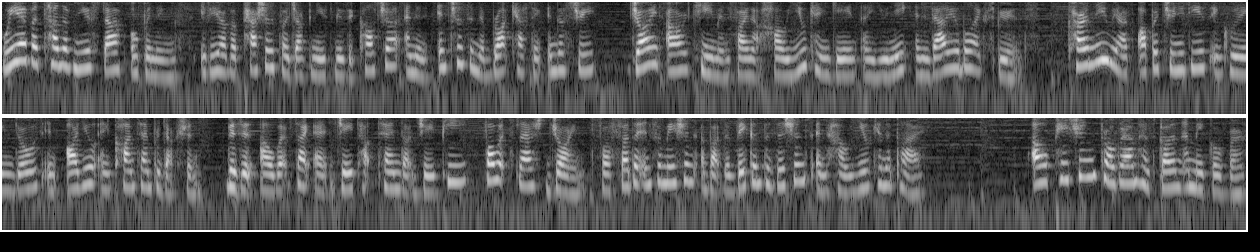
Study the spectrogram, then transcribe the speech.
We have a ton of new staff openings. If you have a passion for Japanese music culture and an interest in the broadcasting industry, join our team and find out how you can gain a unique and valuable experience. Currently, we have opportunities including those in audio and content production. Visit our website at jtop10.jp forward slash join for further information about the vacant positions and how you can apply. Our Patreon program has gotten a makeover.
